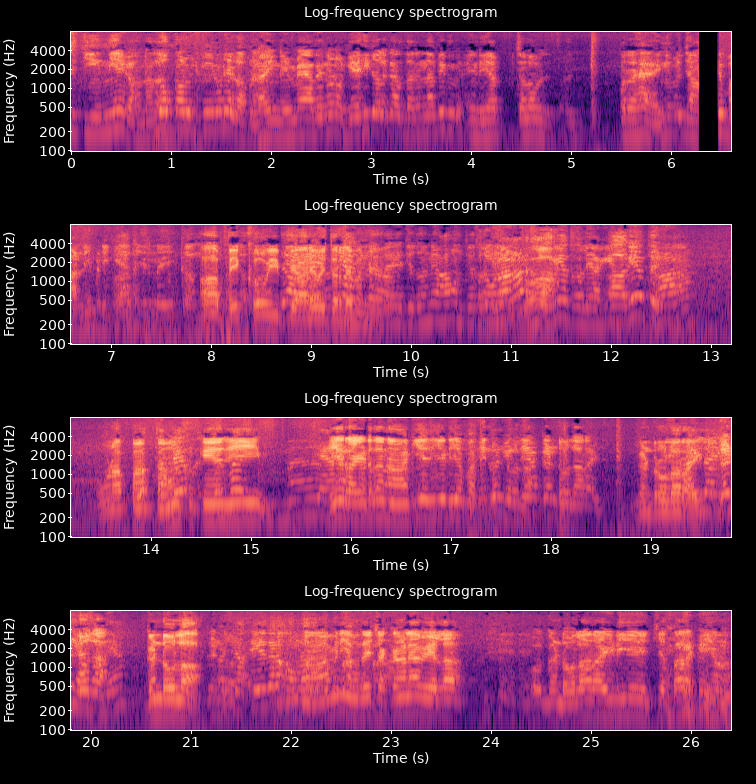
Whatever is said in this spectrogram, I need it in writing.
ਯਕੀਨ ਨਹੀਂ ਹੈਗਾ ਉਹਨਾਂ ਦਾ। ਲੋਕਾਂ ਨੂੰ ਯਕੀਨ ਨਹੀਂ ਹੈਗਾ ਆਪਣਾ। ਨਹੀਂ ਨਹੀਂ ਮੈਂ ਤਾਂ ਇਹਨਾਂ ਨੂੰ ਅੱਗੇ ਇਹੀ ਗੱਲ ਕਰਦਾ ਰਹਿਣਾ ਵੀ ਇੰਡੀਆ ਚਲੋ ਪਰ ਹੈ ਹੀ ਨਹੀਂ ਕੋਈ ਬਣਨੀ ਬੜੀ ਆ ਵੀਰ ਨਹੀਂ ਕੰਮ ਆ ਵੇਖੋ ਵੀ ਪਿਆਰਿਓ ਇਧਰਲੇ ਬੰਨੇ ਜਦੋਂ ਨੇ ਆ ਹੁਣ ਤੇ ਖਲੋਣਾ ਨਾ ਵਾਹ। ਹੋ ਗਏ ਥੱਲੇ ਆ ਗਏ। ਆ ਗਏ ਉੱਤੇ। ਹੁਣ ਆਪਾਂ ਪਹੁੰਚ ਚੁੱਕੇ ਆ ਜੀ। ਇਹ ਰਾਈਡ ਦਾ ਨਾਂ ਕੀ ਹੈ ਜੀ ਜਿਹੜੀ ਆਪਾਂ ਇਹਨੂੰ ਕਹਿੰਦੇ ਆ gondola ride gondola gondola. Gondola. ਇਹਦੇ ਨਾਮ ਹੀ ਨਹੀਂ ਆਉਂਦੇ ਚੱਕਾਂ ਵਾਲਿਆ ਵੇਲਾ ਉਹ ਗੰਡੋਲਾ ਰਾਈਡ ਹੀ ਇਹ ਚੇਤਾ ਰੱਖੀ ਹੁਣ।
